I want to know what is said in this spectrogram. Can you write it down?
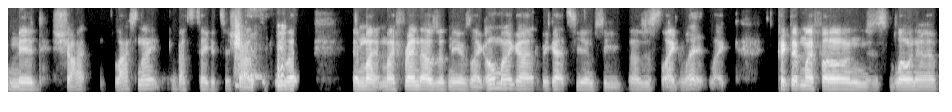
mid shot last night, about to take a shot at tequila. and my, my friend that was with me was like, "Oh my god, we got CMC." I was just like, "What?" Like, picked up my phone, just blowing up.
